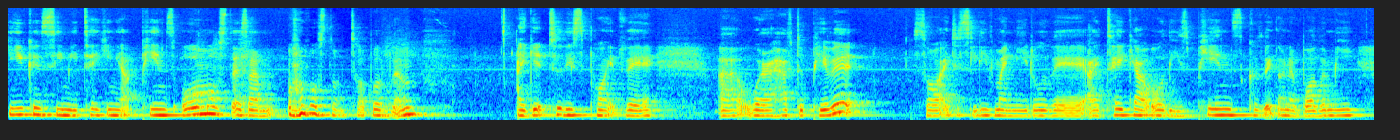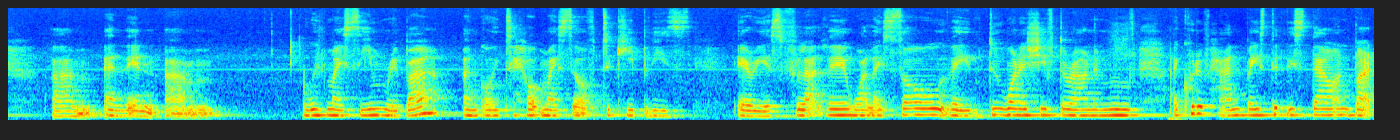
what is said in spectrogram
Here you can see me taking out pins almost as I'm almost on top of them. I get to this point there uh, where I have to pivot. So I just leave my needle there. I take out all these pins because they're going to bother me. Um, and then um, with my seam ripper, I'm going to help myself to keep these areas flat there while I sew. They do want to shift around and move. I could have hand basted this down, but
